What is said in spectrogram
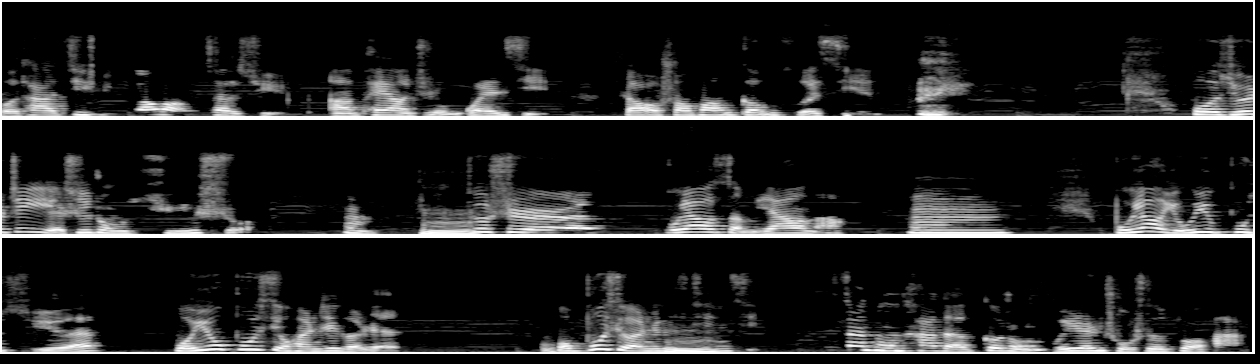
和他继续交往下去啊，培养这种关系，然后双方更和谐。我觉得这也是一种取舍，嗯嗯，就是不要怎么样呢？嗯，不要犹豫不决。我又不喜欢这个人，我不喜欢这个亲戚，赞同他的各种为人处事的做法，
